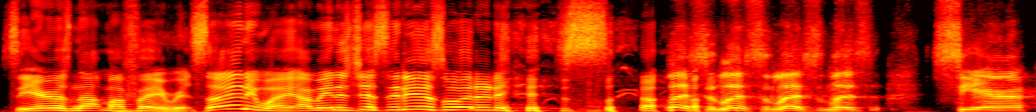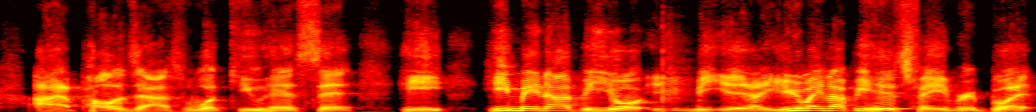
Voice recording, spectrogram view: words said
Ciara's not my favorite. So anyway, I mean, it's just it is what it is. listen, listen, listen, listen. Ciara. I apologize for what Q has said. He he may not be your be, you may not be his favorite, but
